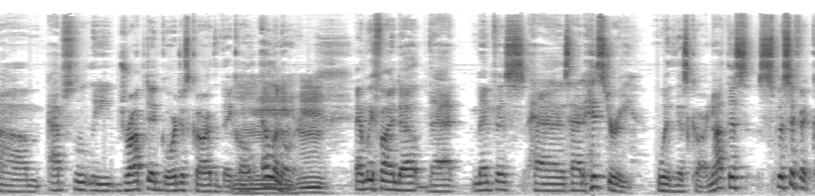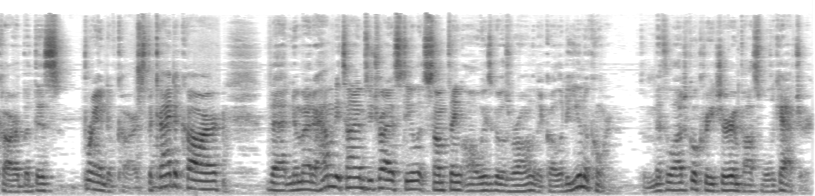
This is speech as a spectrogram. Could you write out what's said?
Um, absolutely drop dead gorgeous car that they call Eleanor. And we find out that Memphis has had a history with this car. Not this specific car, but this brand of car. It's the kind of car that no matter how many times you try to steal it, something always goes wrong. They call it a unicorn. It's a mythological creature impossible to capture.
